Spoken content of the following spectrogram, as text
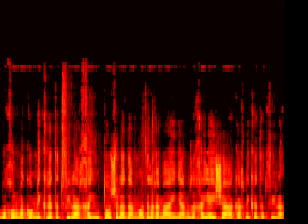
ובכל מקום נקראת התפילה חיותו של אדם. אמרתי לכם, העניין הוא זה חיי אישה, כך נקראת התפילה.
